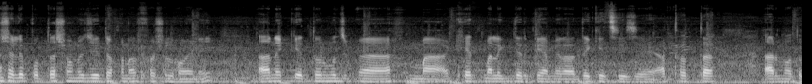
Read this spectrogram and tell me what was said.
আসলে প্রত্যাশা অনুযায়ী তখন আর ফসল হয়নি। অনেককে তরমুজ মা, ক্ষেত মালিকদেরকে আমরা দেখেছি যে আত্মহত্যা আর মতো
